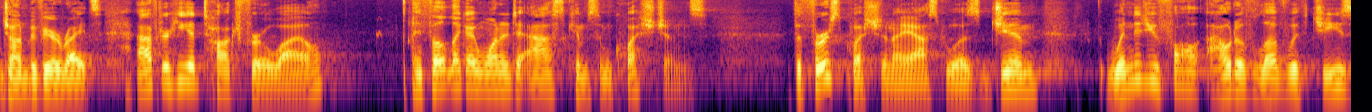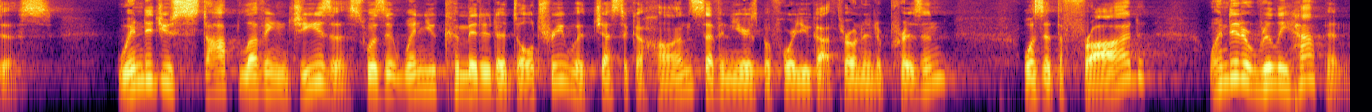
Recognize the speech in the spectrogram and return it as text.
John Bevere writes After he had talked for a while, I felt like I wanted to ask him some questions. The first question I asked was Jim, when did you fall out of love with Jesus? When did you stop loving Jesus? Was it when you committed adultery with Jessica Hahn seven years before you got thrown into prison? Was it the fraud? When did it really happen?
